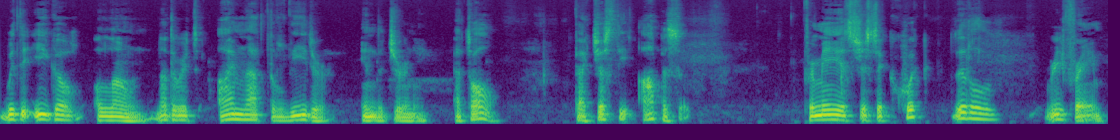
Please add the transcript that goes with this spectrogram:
with the ego alone. In other words, I'm not the leader in the journey at all. In fact, just the opposite. For me, it's just a quick little reframe.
